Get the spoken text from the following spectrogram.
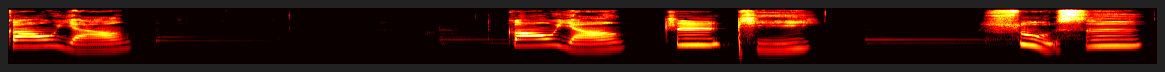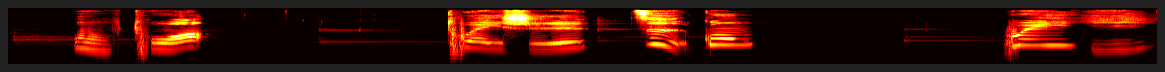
羔羊，羔羊之皮。素丝五驼，退食自宫。威仪，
